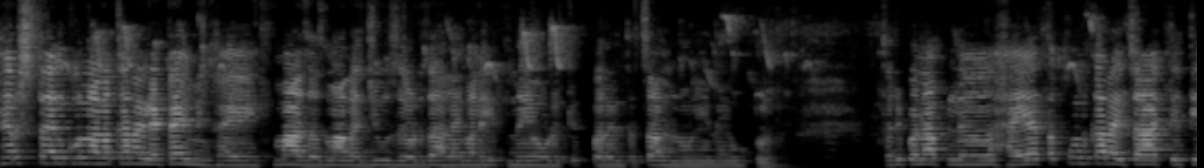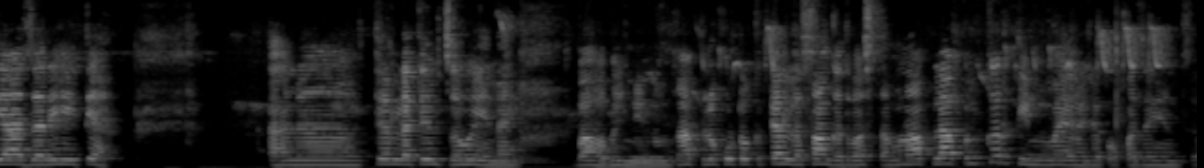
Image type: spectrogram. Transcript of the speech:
हेअरस्टाईल कोणाला करायला टायमिंग आहे? माझाच मला जीव जड झालाय मला इथनं एवढं तिथपर्यंत चालणं हे नाही उठून. तरी पण आपलं हाय आता कोण करायचं? आत्या ते आजारी आहे त्या. आणि त्यांना त्यांचं होय नाही भाऊ बहिणीनं मग आपलं कुठं त्यांना सांगत बसता? म्हणून आपलं आपण करते मी मायराच्या पप्पाचं यांचं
